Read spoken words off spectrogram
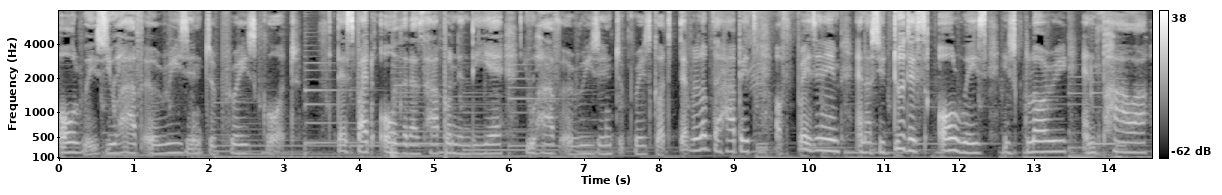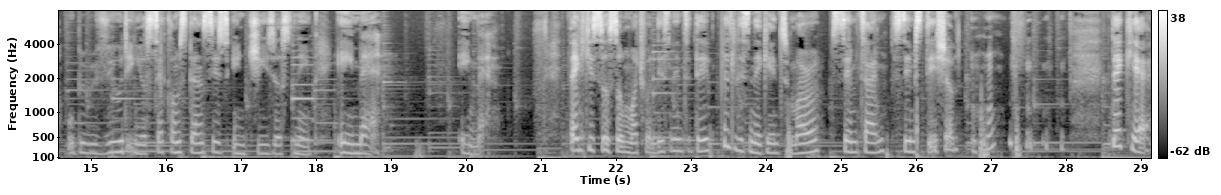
always, you have a reason to praise God. Despite all that has happened in the year, you have a reason to praise God. Develop the habit of praising Him, and as you do this always, His glory and power will be revealed in your circumstances in Jesus' name. Amen. Amen. Thank you so, so much for listening today. Please listen again tomorrow, same time, same station. Mm-hmm. Take care.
